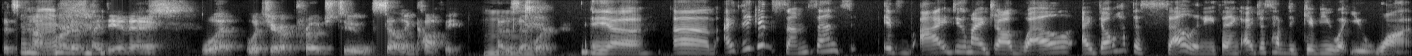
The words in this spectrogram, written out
That's mm-hmm. not part of my DNA. What what's your approach to selling coffee? Mm. How does that work? Yeah, um, I think in some sense if I do my job well, I don't have to sell anything. I just have to give you what you want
